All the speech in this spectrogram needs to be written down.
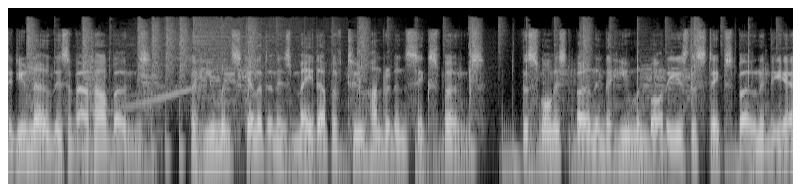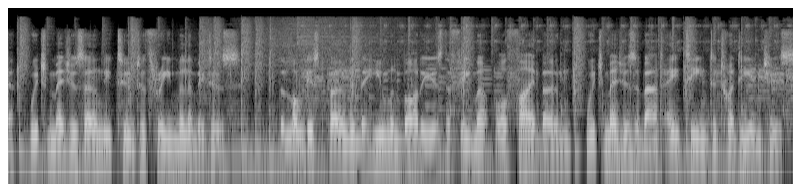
Did you know this about our bones? The human skeleton is made up of 206 bones. The smallest bone in the human body is the stapes bone in the ear, which measures only 2 to 3 millimeters. The longest bone in the human body is the femur or thigh bone, which measures about 18 to 20 inches.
